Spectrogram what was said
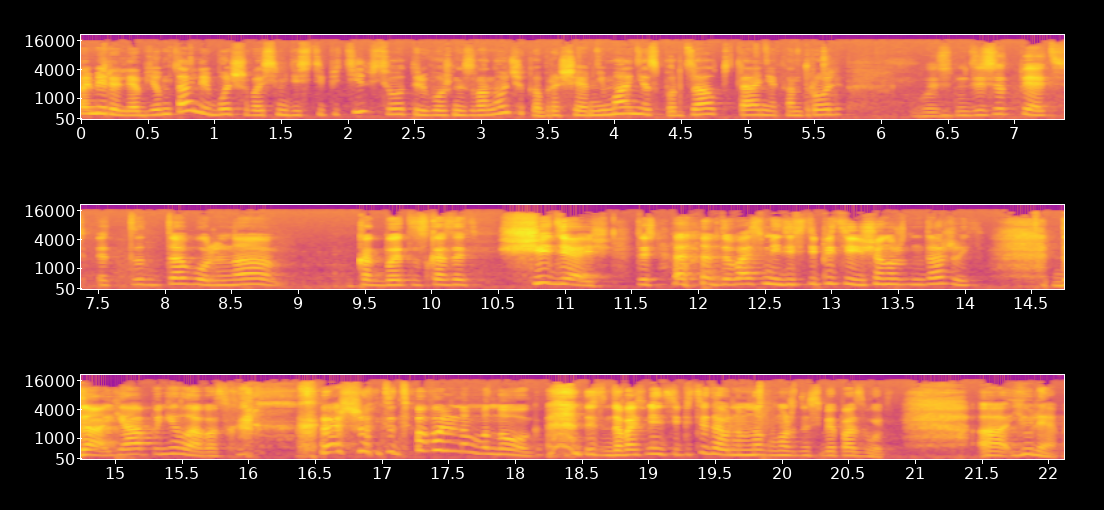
Померили объем талии, больше 85, все, тревожный звоночек, обращаем внимание, спортзал, питание, контроль. 85, это довольно как бы это сказать, щадящий. То есть до 85 еще нужно дожить. Да, я поняла вас. Хорошо, это довольно много. То есть до 85 довольно много можно себе позволить. А, Юлия,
